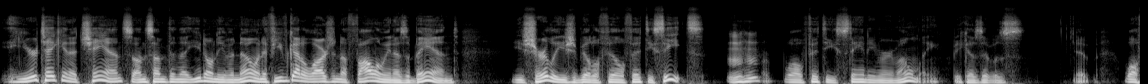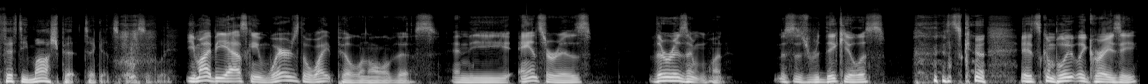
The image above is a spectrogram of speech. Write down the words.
you're taking a chance on something that you don't even know. And if you've got a large enough following as a band, you surely you should be able to fill 50 seats. mm-hmm. Well, 50 standing room only because it was, it, well, 50 mosh pit tickets basically. You might be asking, where's the white pill in all of this? And the answer is, there isn't one. This is ridiculous. it's it's completely crazy.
